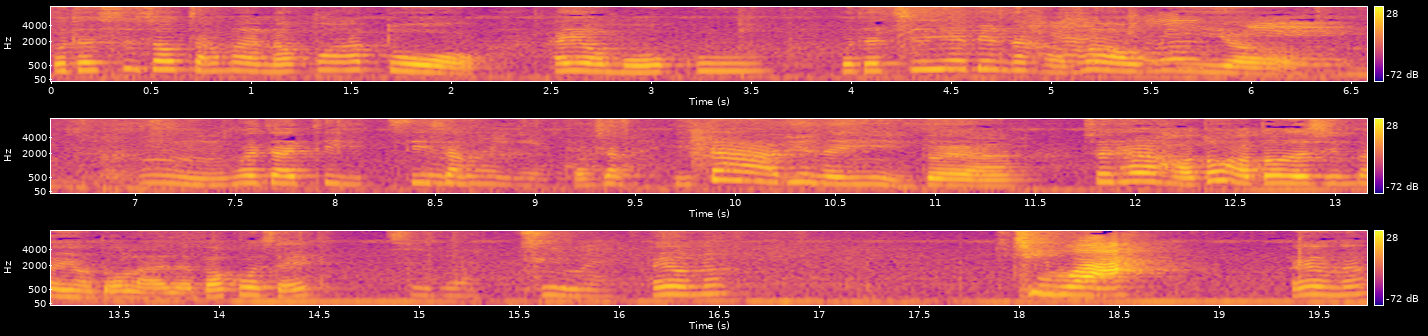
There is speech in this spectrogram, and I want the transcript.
我的四周长满了花朵，还有蘑菇。我的枝叶变得好茂密哦。嗯，会在地地上投下一大片的阴影。对啊，所以他有好多好多的新朋友都来了，包括谁？刺猬，刺猬，还有呢？青蛙，还有呢？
